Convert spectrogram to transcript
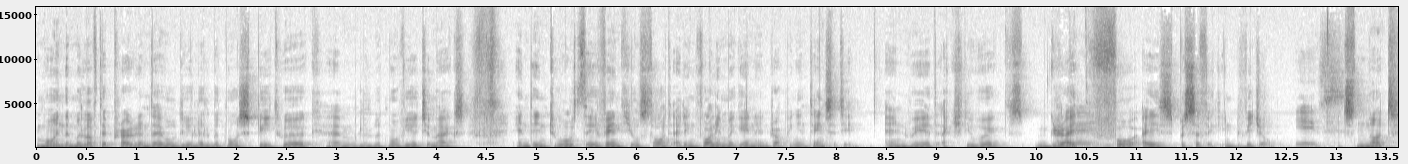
more in the middle of the program, they will do a little bit more speed work, um, a little bit more VO2 max, and then towards the event, you'll start adding volume again and dropping intensity. And where it actually works great Okay. for a specific individual. Yes. It's not,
